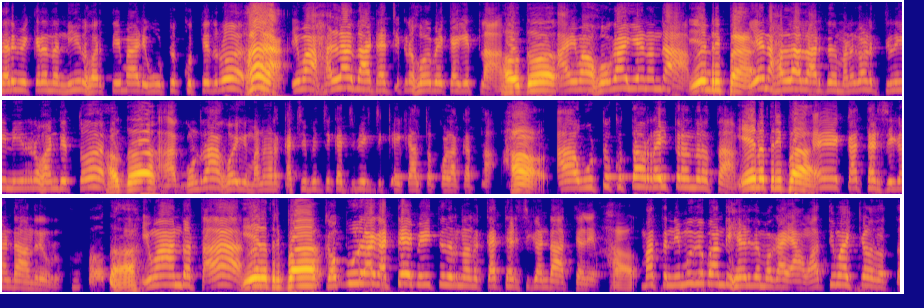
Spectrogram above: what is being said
ತರಬೇಕ್ರೆ ನೀರ್ ಹೊರ್ತಿ ಮಾಡಿ ಊಟಕ್ಕೆ ಕೂತಿದ್ರು. ಇವ ಹಳ್ಳ ದಾಟ ಹಚ್ಚಿಕ್ರೆ ಹೋಗ್ಬೇಕಾಗಿತ್ಲ. ಹೌದು. ಇವ ಹೋಗಾಗ ಏನಂದ? ಏನ್ರಿಪ್ಪ? ಏನ್ ಹಳ್ಳ ದಾಟ್ತದ? ಮನಗಳ ತಿಳಿ ನೀರಿನ ಹೊಂದಿತ್ತು. ಹೌದು. ಆ ಗುಂಡದಾಗ ಹೋಗಿ ಮನಗಡ ಕಚ್ಚಿ ಬಿಚ್ಚಿ ಕಚ್ಚಿ ಬಿಚ್ಚಿ ಕೈ ಕಾಲ್ ತಕ್ಕೊಳಕತ್ತ. ಹೌದ್ ಆ ಊಟ ಕೂತಾವ್ ರೈತರ ಅಂದ್ರತ್ತ ಏನತ್ರಿಪ್ಪ? ಏ ಕತ್ತಡಿಸಿಗಂಡ ಅಂದ್ರೆ ಇವ್ರು. ಹೌದಾ? ಇವ ಅಂದತ್ತ ಏನತ್ರಿಪ್ಪ? ಕಬ್ಬೂರಾಗ ಅಟ್ಟೆ ಬೇಯ್ತಿದ್ರ ನನ್ ಕತ್ತಡಿಸಿಗಂಡ ಅಂತೇಳಿ. ಹಾ. ಮತ್ತ ನಿಮಗ ಬಂದು ಹೇಳಿದ ಮಗ ಯಾವ ಅತ್ತಿ ಮಾಕ್ ಕೇಳದತ್ತ?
